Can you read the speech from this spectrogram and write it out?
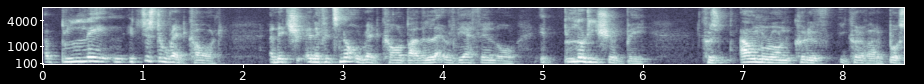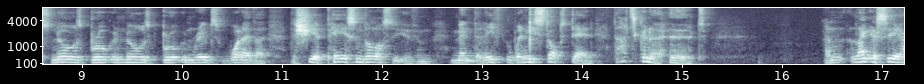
a blatant. It's just a red card, and it sh- and if it's not a red card by the letter of the FA law, it bloody should be, because Almiron could have he could have had a bust nose, broken nose, broken ribs, whatever. The sheer pace and velocity of him meant that if when he stops dead, that's gonna hurt. And like I say,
